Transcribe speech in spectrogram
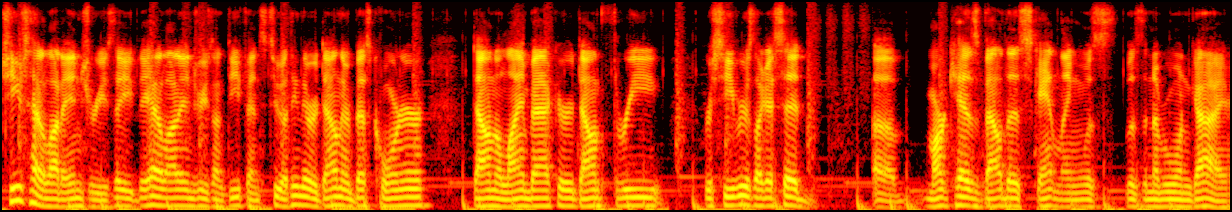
Chiefs had a lot of injuries. They they had a lot of injuries on defense too. I think they were down their best corner, down a linebacker, down three receivers. Like I said, uh, Marquez Valdes-Scantling was was the number one guy.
